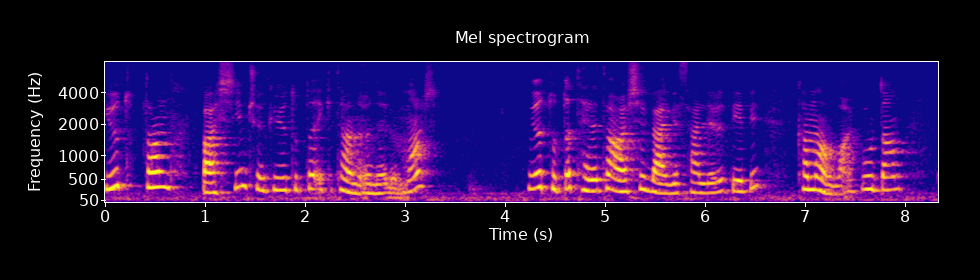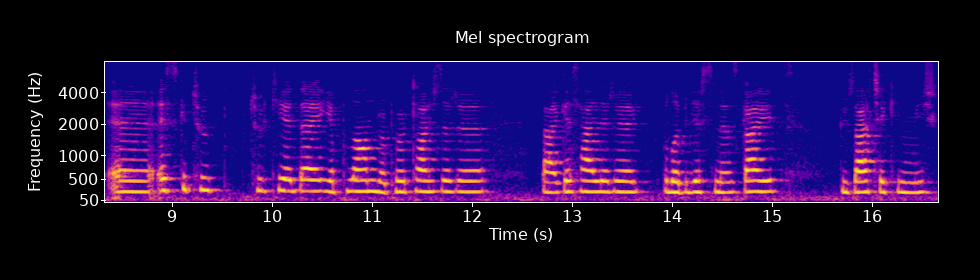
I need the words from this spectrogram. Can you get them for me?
YouTube'dan başlayayım çünkü YouTube'da iki tane önerim var. YouTube'da TRT Arşiv Belgeselleri diye bir kanal var. Buradan e, eski Türk Türkiye'de yapılan röportajları, belgeselleri bulabilirsiniz. Gayet güzel çekilmiş,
